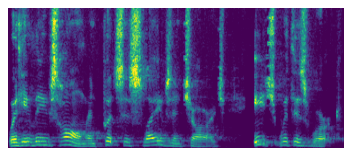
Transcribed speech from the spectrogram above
when he leaves home and puts his slaves in charge, each with his work,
